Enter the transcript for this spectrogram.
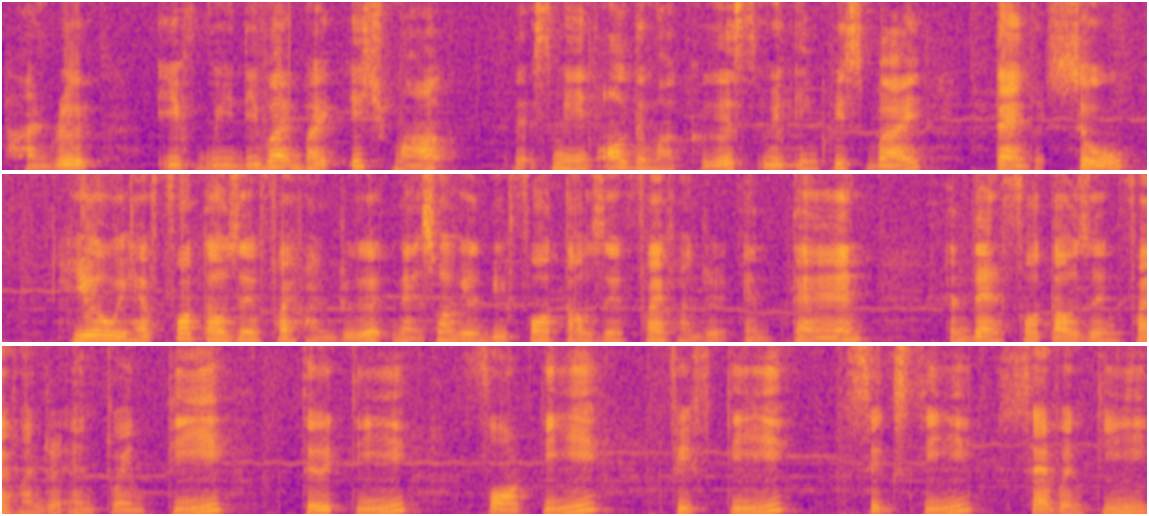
100. If we divide by each mark, that means all the markers will increase by 10. So here we have 4500 next one will be 4510 and then 4520 30 40 50 60 70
